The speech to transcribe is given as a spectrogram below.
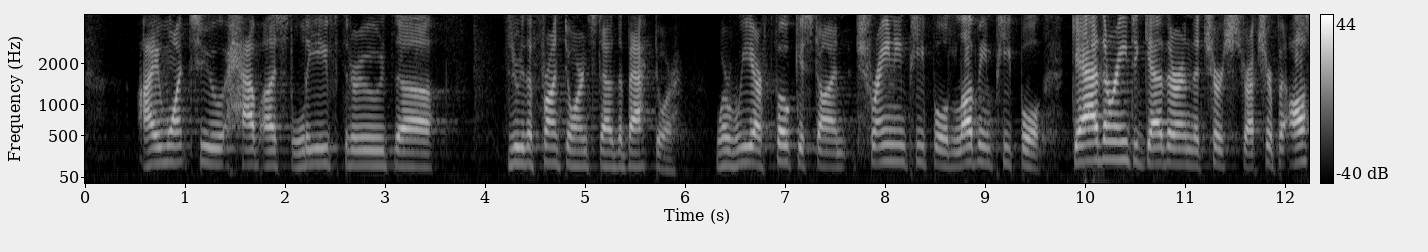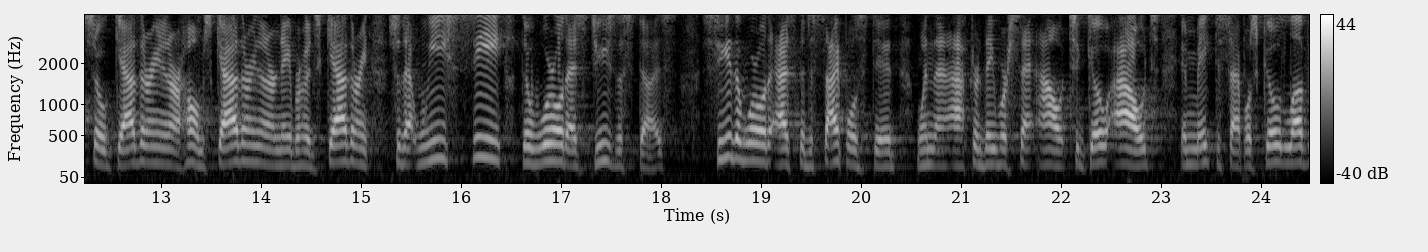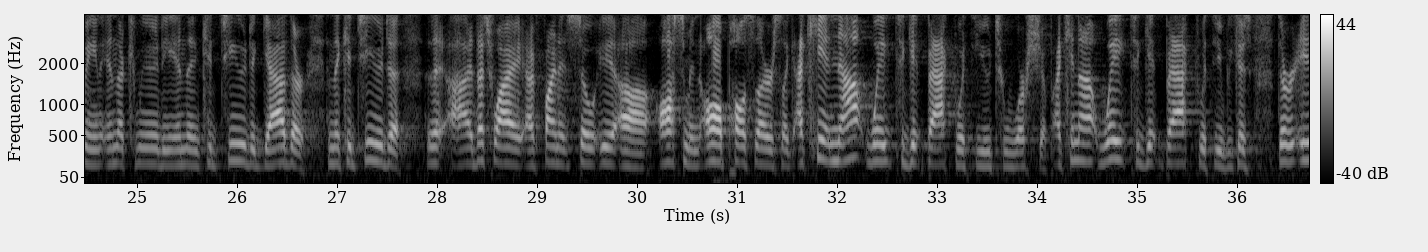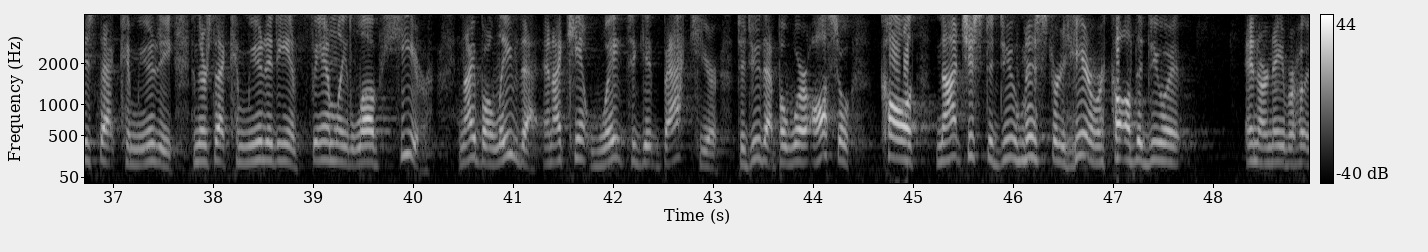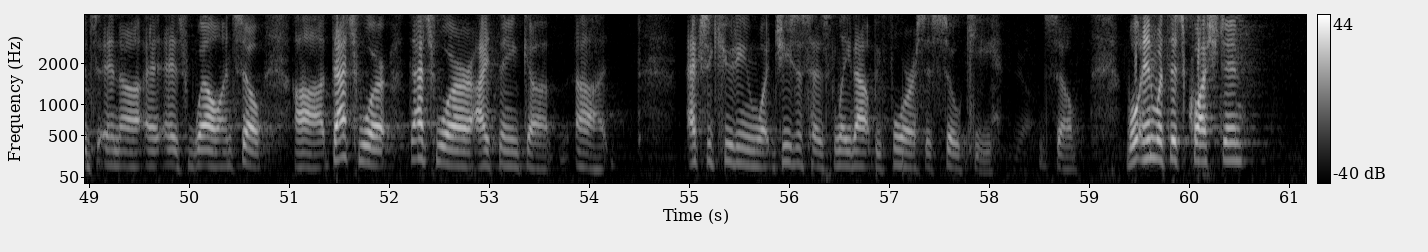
I want to have us leave through the, through the front door instead of the back door where we are focused on training people, loving people, gathering together in the church structure, but also gathering in our homes, gathering in our neighborhoods, gathering so that we see the world as Jesus does. See the world as the disciples did when the, after they were sent out to go out and make disciples, go loving in their community, and then continue to gather and then continue to. That's why I find it so uh, awesome in all Paul's letters. Like, I cannot wait to get back with you to worship. I cannot wait to get back with you because there is that community, and there's that community and family love here. And I believe that. And I can't wait to get back here to do that. But we're also called not just to do ministry here, we're called to do it in our neighborhoods and, uh, as well. And so uh, that's, where, that's where I think uh, uh, executing what Jesus has laid out before us is so key. Yeah. So we'll end with this question.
